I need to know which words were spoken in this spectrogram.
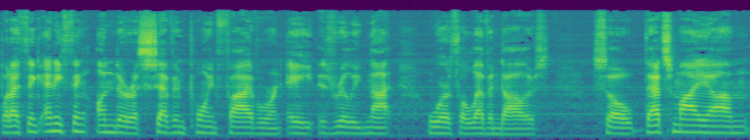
But I think anything under a seven point five or an eight is really not worth eleven dollars. So that's my um,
